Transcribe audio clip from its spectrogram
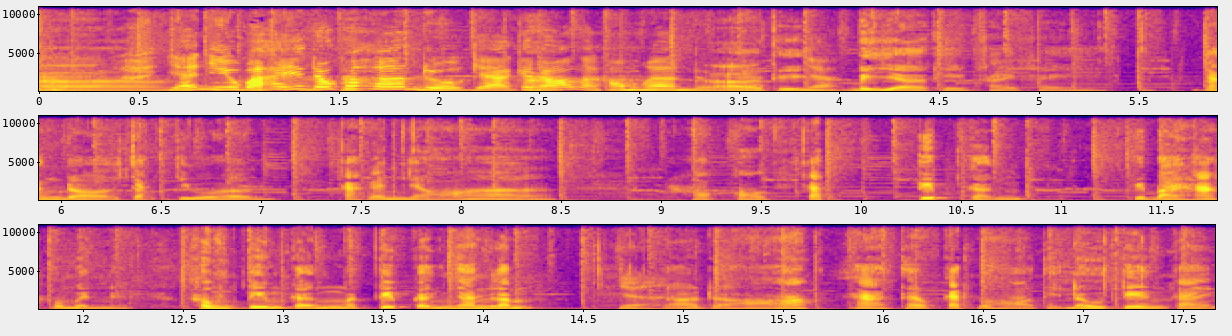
à, dạ nhiều bài đâu có hên được. Dạ cái à, đó là không hên được. À, thì dạ. bây giờ thì phải phải đắn đo chắc chiêu hơn. Các em nhỏ họ có cách tiếp cận cái bài hát của mình không tiệm cận mà tiếp cận nhanh lắm yeah. Dạ. đó rồi họ hát theo cách của họ thì đầu tiên cái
